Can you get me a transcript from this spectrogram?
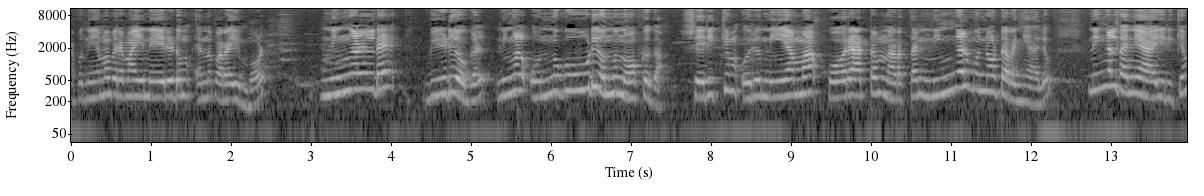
അപ്പോൾ നിയമപരമായി നേരിടും എന്ന് പറയുമ്പോൾ നിങ്ങളുടെ വീഡിയോകൾ നിങ്ങൾ ഒന്നുകൂടി ഒന്ന് നോക്കുക. ശരിക്കും ഒരു നിയമ പോരാട്ടം നടത്താൻ നിങ്ങൾ മുന്നോട്ടിറങ്ങിയാലും നിങ്ങൾ തന്നെ ആയിരിക്കും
